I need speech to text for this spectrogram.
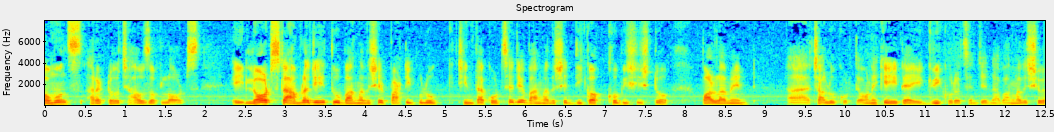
কমন্স আর একটা হচ্ছে হাউস অফ লর্ডস এই লর্ডসটা আমরা যেহেতু বাংলাদেশের পার্টিগুলো চিন্তা করছে যে বাংলাদেশের দ্বিকক্ষ বিশিষ্ট পার্লামেন্ট চালু করতে। অনেকে এটা এগ্রি করেছেন যে না, বাংলাদেশেও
